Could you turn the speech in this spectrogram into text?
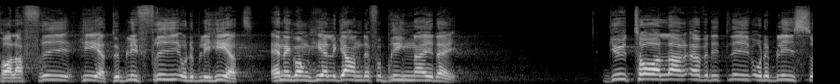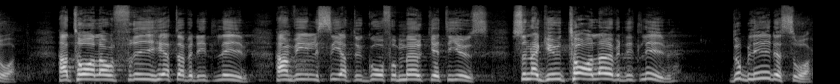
Tala frihet, du blir fri och du blir het. Än en gång, helig ande får brinna i dig. Gud talar över ditt liv och det blir så. Han talar om frihet över ditt liv. Han vill se att du går från mörker till ljus. Så när Gud talar över ditt liv, då blir det så.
